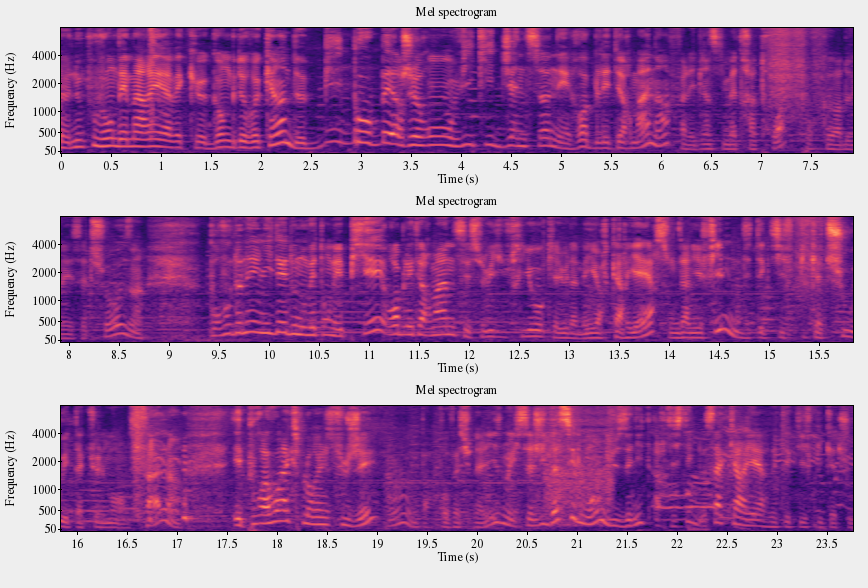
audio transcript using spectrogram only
euh, nous pouvons démarrer avec euh, Gang de requins de Bibo Bergeron, Vicky Jensen et Rob Letterman. hein. Fallait bien s'y mettre à trois pour coordonner cette chose. Pour vous donner une idée d'où nous mettons les pieds, Rob Letterman, c'est celui du trio qui a eu la meilleure carrière. Son dernier film, Détective Pikachu, est actuellement en salle. Et pour avoir exploré le sujet, hein, par professionnalisme, il s'agit d'assez loin du zénith artistique de sa carrière, Détective Pikachu.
